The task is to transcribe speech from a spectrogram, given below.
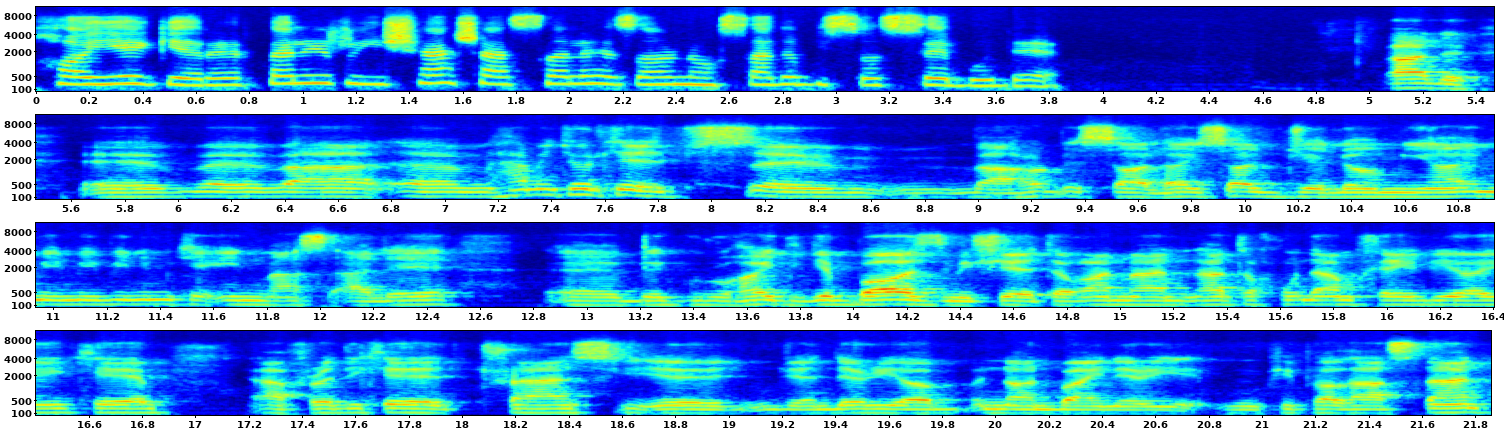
پایه گرفت ولی ریشش از سال 1923 بوده. بله و همینطور که به سالهای سال جلو میایم می‌بینیم که این مسئله به گروه های دیگه باز میشه. اتفاقا من حتی خوندم خیلی هایی که افرادی که transgender یا non-binary people هستن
